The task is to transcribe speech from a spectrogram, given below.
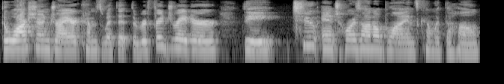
The washer and dryer comes with it. The refrigerator, the two inch horizontal blinds come with the home.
